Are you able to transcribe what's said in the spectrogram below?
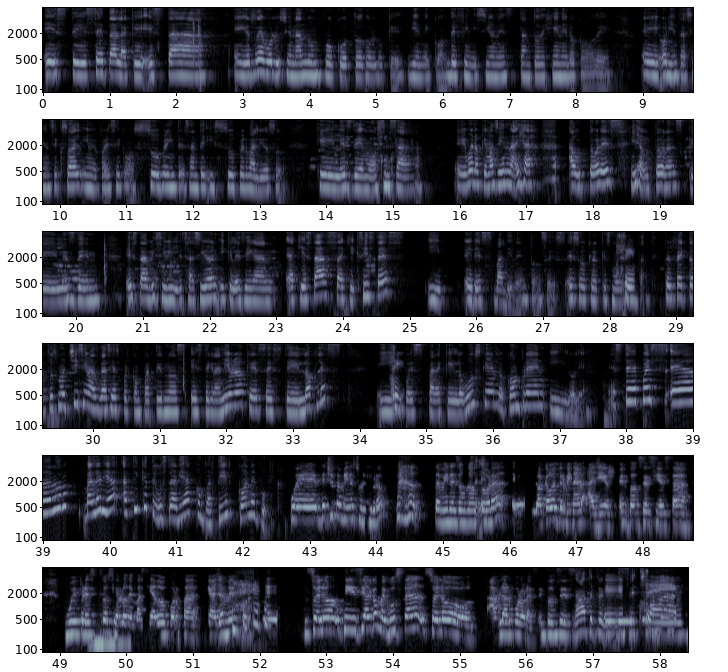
este, Z la que está eh, revolucionando un poco todo lo que viene con definiciones tanto de género como de eh, orientación sexual y me parece como súper interesante y súper valioso que les demos esa, eh, bueno, que más bien haya autores y autoras que les den esta visibilización y que les digan, aquí estás, aquí existes y eres válida. Entonces, eso creo que es muy importante. Perfecto, pues muchísimas gracias por compartirnos este gran libro que es este Loveless. Y pues para que lo busquen, lo compren y lo lean. Este, pues, eh, Valeria, ¿a ti qué te gustaría compartir con el público? Pues, de hecho, también es un libro. también es de una autora. Eh, lo acabo de terminar ayer, entonces sí está muy fresco. Si hablo demasiado, porfa, cállame, porque suelo, sí, si algo me gusta, suelo hablar por horas. Entonces. No te preocupes. Eh, adelante,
